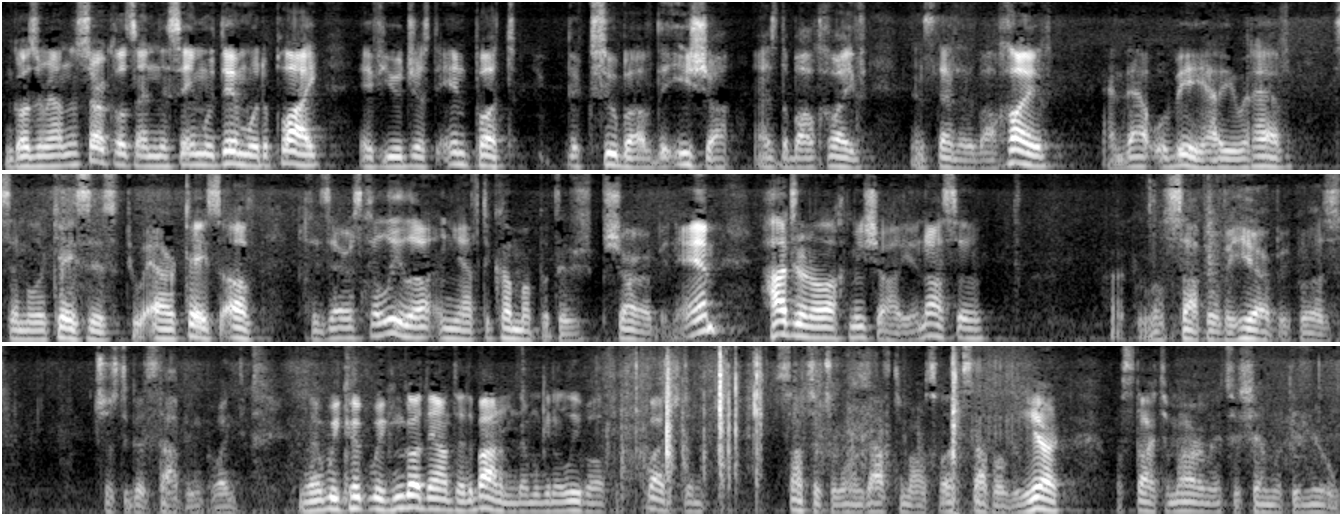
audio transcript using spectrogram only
and goes around in circles. And the same mudim would apply if you just input the ksuba of the isha as the balchoiv instead of the balchoiv, and that would be how you would have similar cases to our case of Chizeres Chalila, and you have to come up with the Shara B'Neim. Hadran Alach Mi Shehaya Nasui. We'll stop over here because it's just a good stopping point. And then we could we can go down to the bottom. Then we're going to leave off with the question. It's not such a long daf tomorrow, so let's stop over here. We'll start tomorrow. Mitzvah Hashem with the new.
